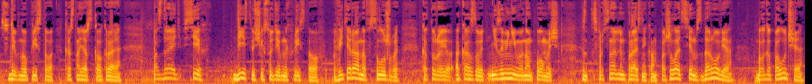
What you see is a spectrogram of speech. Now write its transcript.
судебного пристава Красноярского края, поздравить всех действующих судебных приставов, ветеранов службы, которые оказывают незаменимую нам помощь с профессиональным праздником, пожелать всем здоровья, благополучия,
